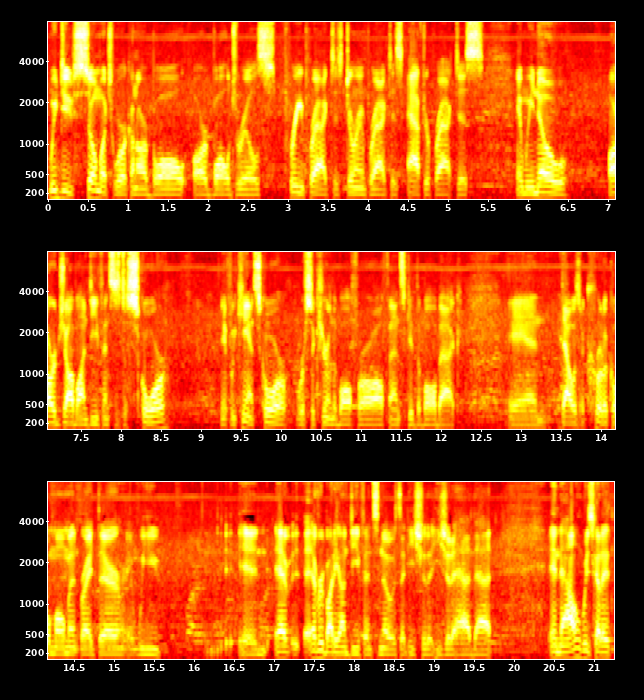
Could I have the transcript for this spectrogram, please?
we do so much work on our ball our ball drills pre-practice during practice after practice and we know our job on defense is to score. If we can't score we're securing the ball for our offense get the ball back. And that was a critical moment right there and we and everybody on defense knows that he should he should have had that. And now we just got to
